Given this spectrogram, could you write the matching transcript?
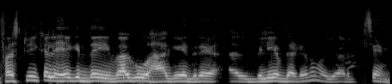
ಫಸ್ಟ್ ವೀಕಲ್ಲಿ ಹೇಗಿದ್ದೆ ಇವಾಗೂ ಹಾಗೆ ಇದ್ರೆ I believe that you know you are same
